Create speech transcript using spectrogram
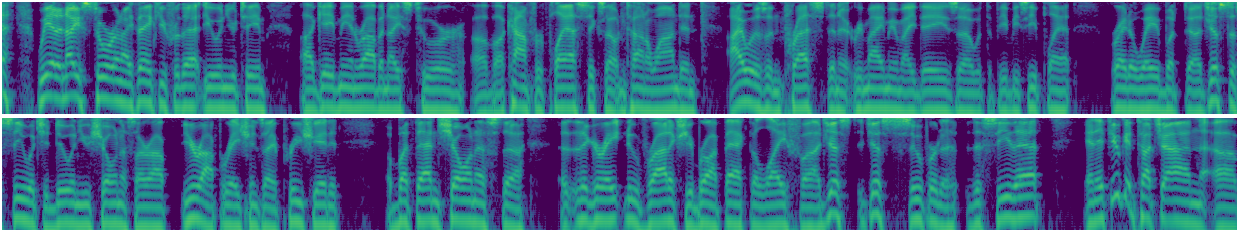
we had a nice tour, and I thank you for that. You and your team uh, gave me and Rob a nice tour of uh, Confer Plastics out in Tonawanda, and I was impressed, and it reminded me of my days uh, with the PBC plant right away. But uh, just to see what you do and you showing us our op- your operations, I appreciate it. But then showing us the the great new products you brought back to life, uh, just just super to to see that. And if you could touch on uh,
